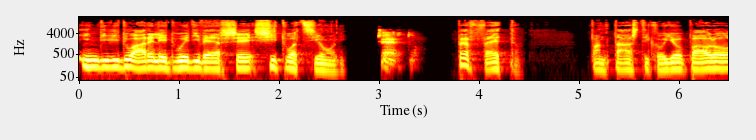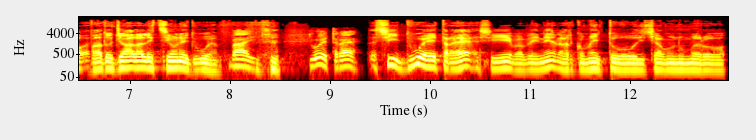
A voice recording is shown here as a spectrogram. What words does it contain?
individuare le due diverse situazioni. Certo. Perfetto. Fantastico, io Paolo vado già alla lezione 2. Vai, 2 e 3. sì, 2 e 3, sì, va bene, l'argomento diciamo numero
